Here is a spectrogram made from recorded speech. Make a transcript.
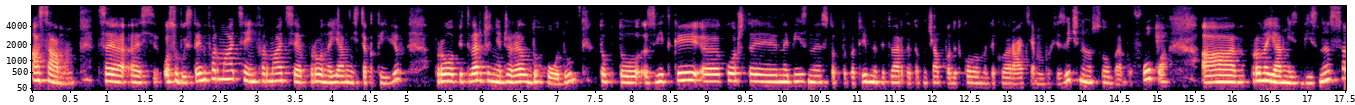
А саме це е, особиста інформація, інформація про наявність активів, про підтвердження джерел доходу, тобто звідки е, кошти на бізнес, тобто потрібно підтвердити хоча б податковими деклараціями або фізичної особи, або ФОПа, про наявність бізнесу.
